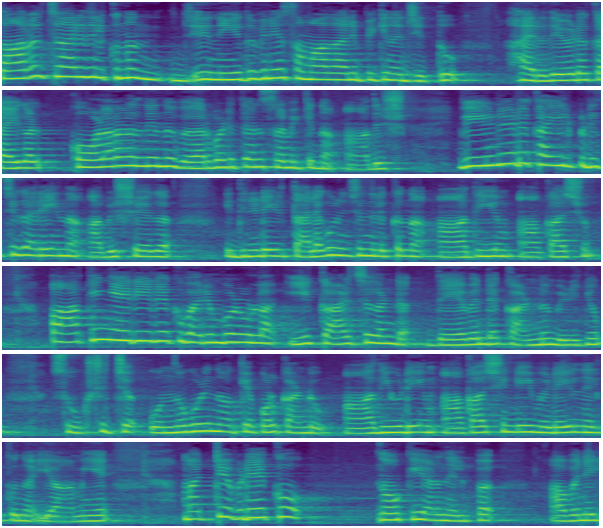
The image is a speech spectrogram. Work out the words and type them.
കാറിൽ ചാരി നിൽക്കുന്ന നീതുവിനെ സമാധാനിപ്പിക്കുന്ന ജിത്തു ഹരിതയുടെ കൈകൾ കോളറിൽ നിന്ന് വേർപെടുത്താൻ ശ്രമിക്കുന്ന ആദിഷ് വീണയുടെ കയ്യിൽ പിടിച്ച് കരയുന്ന അഭിഷേക് ഇതിനിടയിൽ തലകുനിച്ച് നിൽക്കുന്ന ആദിയും ആകാശും പാർക്കിംഗ് ഏരിയയിലേക്ക് വരുമ്പോഴുള്ള ഈ കാഴ്ച കണ്ട് ദേവന്റെ കണ്ണു മിഴിഞ്ഞു സൂക്ഷിച്ച് ഒന്നുകൂടി നോക്കിയപ്പോൾ കണ്ടു ആദിയുടെയും ആകാശിന്റെയും ഇടയിൽ നിൽക്കുന്ന യാമിയെ. മറ്റെവിടേക്കോ നോക്കിയാണ് നിൽപ്പ്. അവനിൽ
